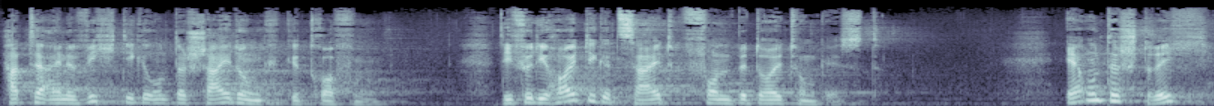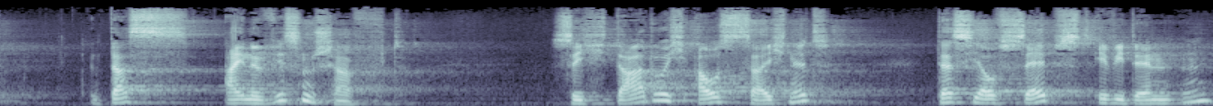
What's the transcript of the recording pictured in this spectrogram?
hatte eine wichtige Unterscheidung getroffen, die für die heutige Zeit von Bedeutung ist. Er unterstrich, dass eine Wissenschaft sich dadurch auszeichnet, dass sie auf selbstevidenten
